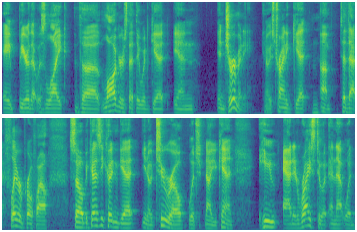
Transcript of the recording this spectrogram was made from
a beer that was like the lagers that they would get in in Germany. You know, he's trying to get um, to that flavor profile. So because he couldn't get, you know, two row, which now you can, he added rice to it, and that would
